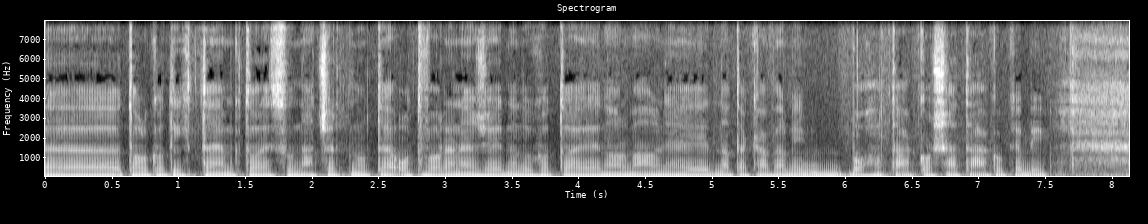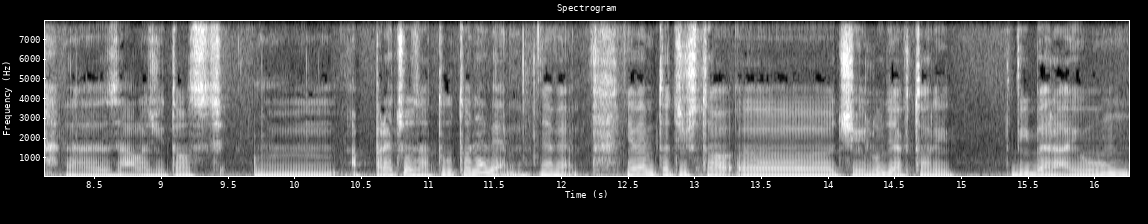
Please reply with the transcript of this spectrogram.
E, toľko tých tém, ktoré sú načrtnuté, otvorené, že jednoducho to je normálne jedna taká veľmi bohatá, košatá ako keby e, záležitosť. Mm, a prečo za túto, neviem. Neviem. Neviem totiž to, e, či ľudia, ktorí vyberajú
